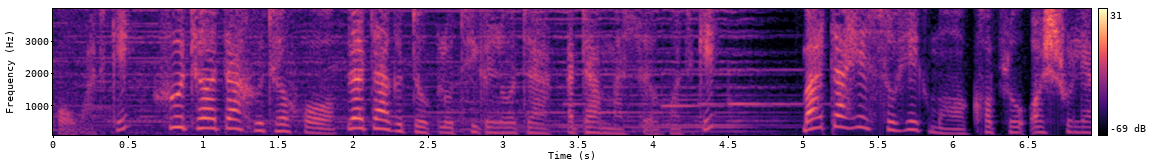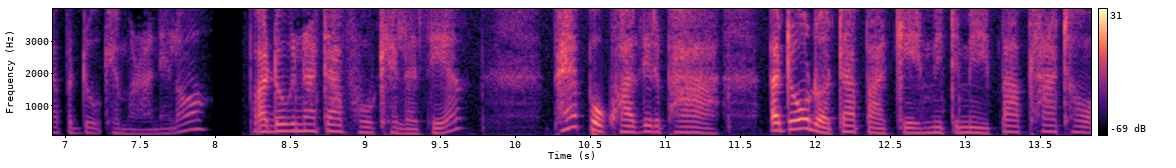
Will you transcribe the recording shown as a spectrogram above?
ဟောဝတ်ကေခုထတာခုထခေါ်လက်တာကတုကလိုတီကလိုတာအတမဆောဝတ်ကေဘာတာဟစ်ဆိုဟစ်မောခေါပလို australia ပဒုကင်မရာနေလို့ ဘွာဒိုဂနာတာဖိုခဲလတဲ့ဖဲပိုခွာတိတဖာအတိုးတော်တပါကေမီတမီပါဖလာထော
